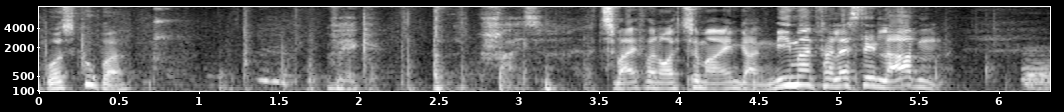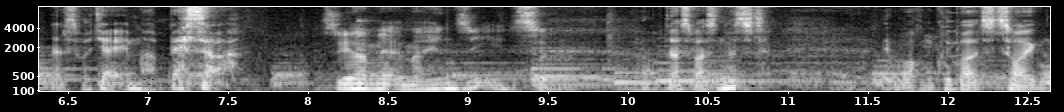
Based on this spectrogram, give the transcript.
Wo ist Cooper? Weg. Scheiße. Zwei von euch zum Eingang. Niemand verlässt den Laden. Es wird ja immer besser. Sie haben ja immerhin Sie, Sir. Ob das was nützt? Wir brauchen Cooper als Zeugen.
